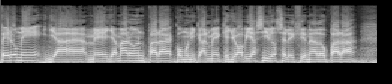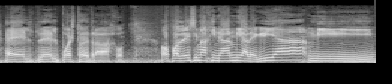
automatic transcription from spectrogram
Pero me, ya, me llamaron para comunicarme que yo había sido seleccionado para el puesto de trabajo. Os podréis imaginar mi alegría, mi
